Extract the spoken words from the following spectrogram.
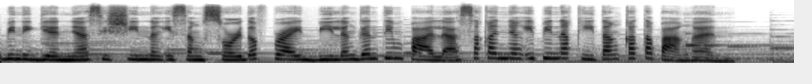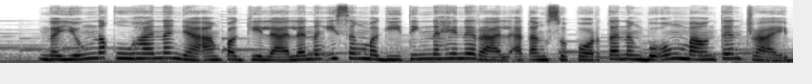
binigyan niya si Shin ng isang Sword of Pride bilang gantimpala sa kanyang ipinakitang katapangan. Ngayong nakuha na niya ang pagkilala ng isang magiting na general at ang suporta ng buong Mountain Tribe,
